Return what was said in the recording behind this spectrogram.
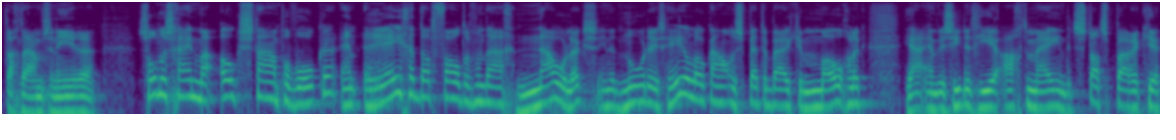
Dag dames en heren. Zonneschijn, maar ook stapelwolken. En regen, dat valt er vandaag nauwelijks. In het noorden is heel lokaal een spetterbuitje mogelijk. Ja, en we zien het hier achter mij in dit stadsparkje.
